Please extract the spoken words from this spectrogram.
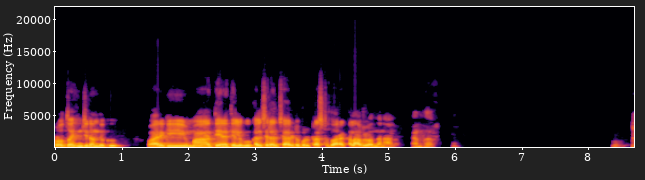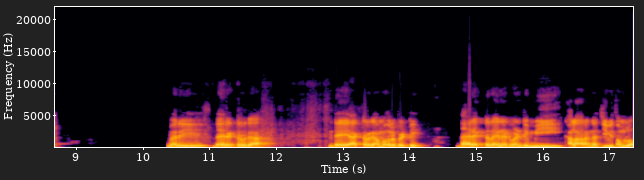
ప్రోత్సహించినందుకు వారికి మా తేనె తెలుగు కల్చరల్ చారిటబుల్ ట్రస్ట్ ద్వారా కళాభివందనాలు. మరి డైరెక్టర్గా అంటే యాక్టర్గా మొదలుపెట్టి డైరెక్టర్ అయినటువంటి మీ కళారంగ జీవితంలో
